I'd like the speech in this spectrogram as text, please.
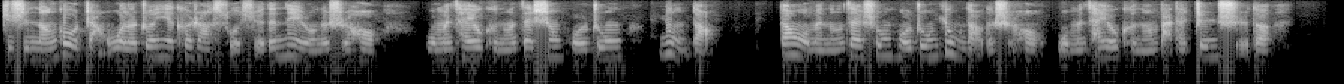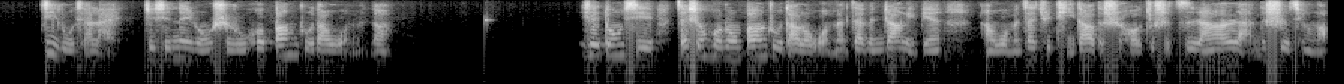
就是能够掌握了专业课上所学的内容的时候，我们才有可能在生活中用到。当我们能在生活中用到的时候，我们才有可能把它真实的记录下来。这些内容是如何帮助到我们的？一些东西在生活中帮助到了我们，在文章里边啊，我们再去提到的时候，就是自然而然的事情了，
